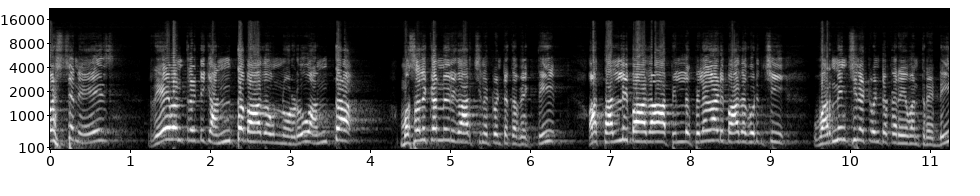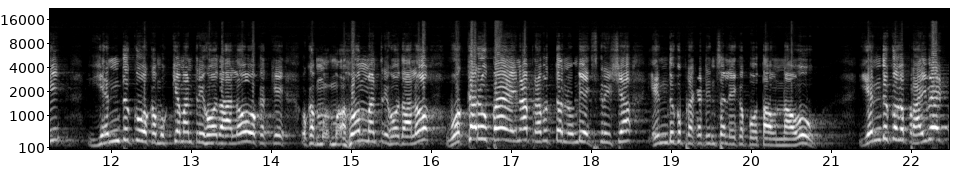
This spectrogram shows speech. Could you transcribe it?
question is Revanth రెడ్డికి అంత బాధ ఉన్నోడు అంత మొసలి కన్నీరు గార్చినటువంటి ఒక వ్యక్తి ఆ తల్లి బాధ పిల్ల పిల్లగాడి బాధ గురించి వర్ణించినటువంటి ఒక రేవంత్ రెడ్డి ఎందుకు ఒక ముఖ్యమంత్రి హోదాలో ఒక కే ఒక హోంమంత్రి హోదాలో ఒక్క రూపాయి అయినా ప్రభుత్వం నుండి ఎక్స్క్రీషియా ఎందుకు ప్రకటించలేకపోతా ఉన్నావు? ఎందుకు ఒక ప్రైవేట్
